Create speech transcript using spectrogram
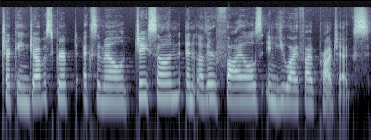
checking JavaScript, XML, JSON, and other files in UI5 projects.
